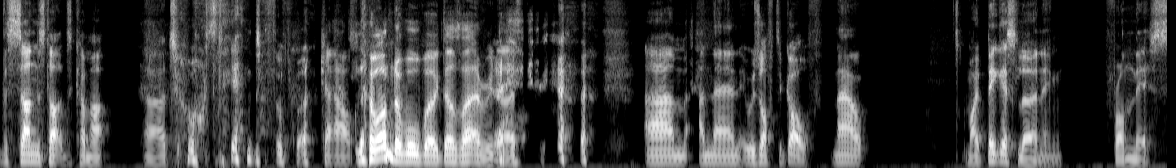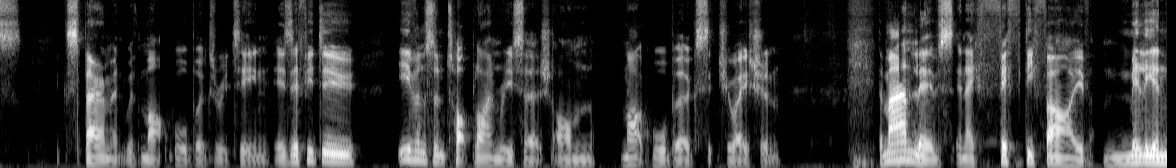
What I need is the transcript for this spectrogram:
the sun started to come up uh, towards the end of the workout. no wonder Wahlberg does that every day. um, and then it was off to golf. Now, my biggest learning from this experiment with Mark Wahlberg's routine is if you do even some top line research on Mark Wahlberg's situation, the man lives in a $55 million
